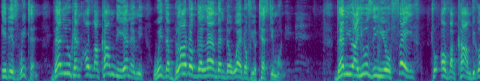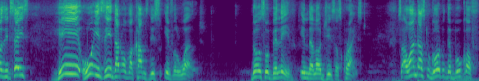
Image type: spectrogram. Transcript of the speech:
It is written. Then you can overcome the enemy with the blood of the Lamb and the word of your testimony. Then you are using your faith to overcome because it says, He who is he that overcomes this evil world? Those who believe in the Lord Jesus Christ. So I want us to go to the book of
